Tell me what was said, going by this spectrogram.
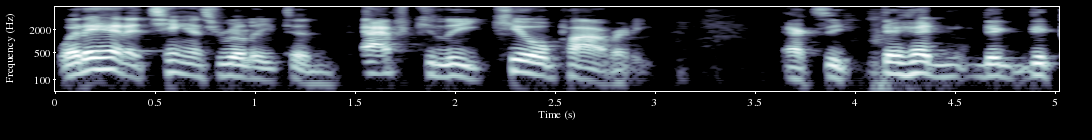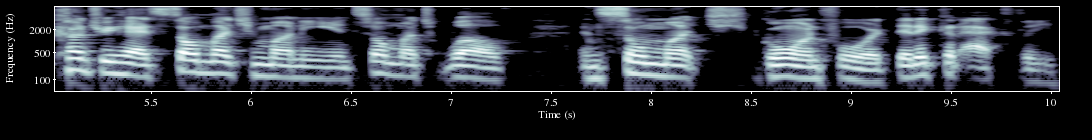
where they had a chance really to actually kill poverty. Actually, they had the, the country had so much money and so much wealth and so much going for it that it could actually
